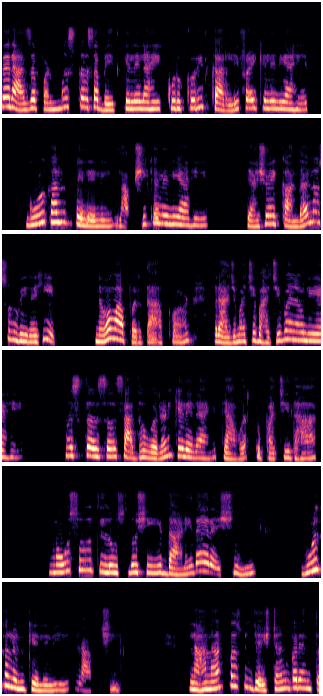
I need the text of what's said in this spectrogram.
तर आज आपण मस्त असा बेत केलेला आहे कुरकुरीत कारली फ्राय केलेली आहेत गुळ घालून केलेली लापशी केलेली आहे. त्याशिवाय कांदा लसूण विरहित न वापरता आपण राजमाची भाजी बनवली आहे. मस्त असं साधं वरण केलेलं आहे आणि त्यावर तुपाची धार मऊसूत लुसलुशी दाणेदार अशी गुळ घालून केलेली लापशी. लहानांपासून ज्येष्ठांपर्यंत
